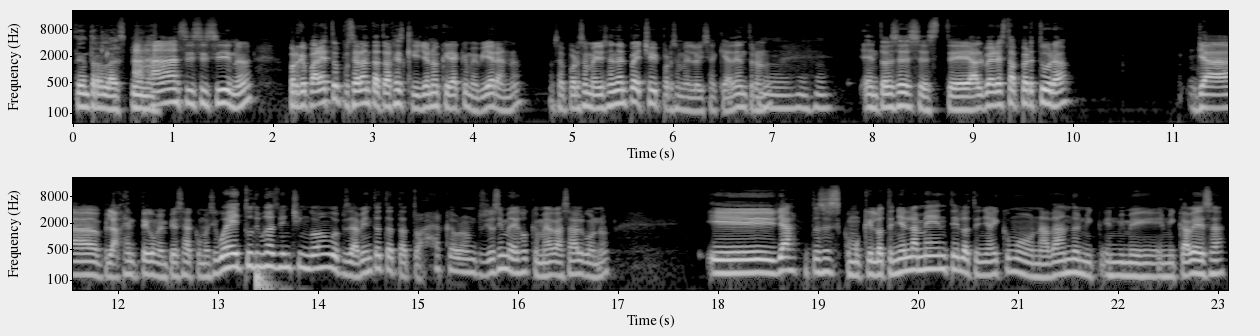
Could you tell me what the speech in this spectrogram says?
te entra la espina. Ah, sí, sí, sí, ¿no? Porque para esto, pues eran tatuajes que yo no quería que me vieran, ¿no? O sea, por eso me lo hice en el pecho y por eso me lo hice aquí adentro, ¿no? Entonces, este, al ver esta apertura, ya la gente me empieza como decir, güey, tú dibujas bien chingón, güey, pues aviéntate a tatuar, cabrón. Pues yo sí me dejo que me hagas algo, ¿no? Y ya, entonces como que lo tenía en la mente, lo tenía ahí como nadando en mi, en mi, en mi cabeza.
